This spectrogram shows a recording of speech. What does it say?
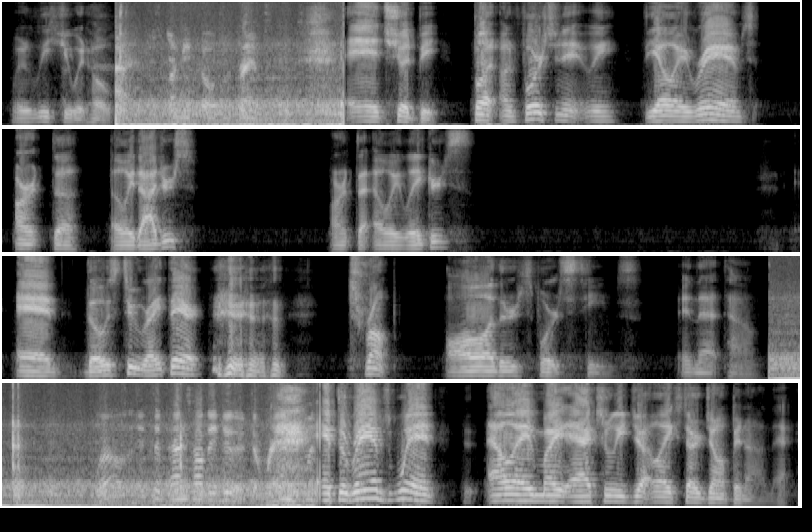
Well, at least you would hope. It's going to be filled with Rams. It should be, but unfortunately, the LA Rams aren't the LA Dodgers, aren't the LA Lakers. And those two right there trump all other sports teams in that town. Well, it depends how they do it. If the Rams win, If the Rams win, LA might actually ju- like start jumping on that.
